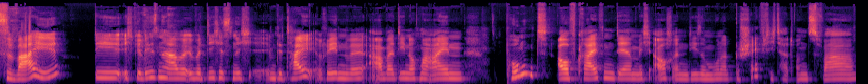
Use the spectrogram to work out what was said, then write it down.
zwei, die ich gelesen habe, über die ich jetzt nicht im Detail reden will, aber die nochmal einen Punkt aufgreifen, der mich auch in diesem Monat beschäftigt hat. Und zwar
